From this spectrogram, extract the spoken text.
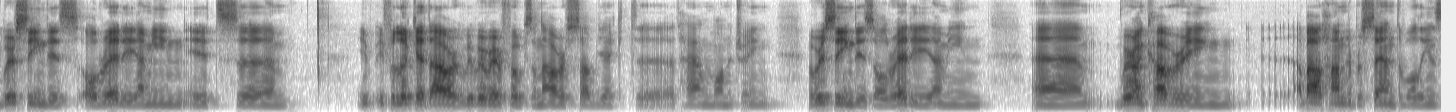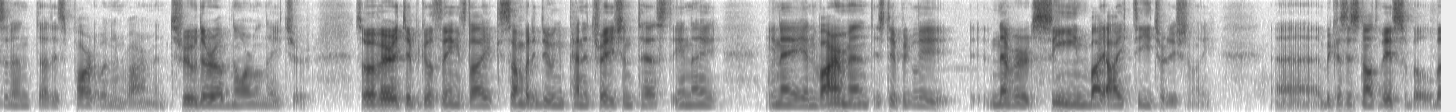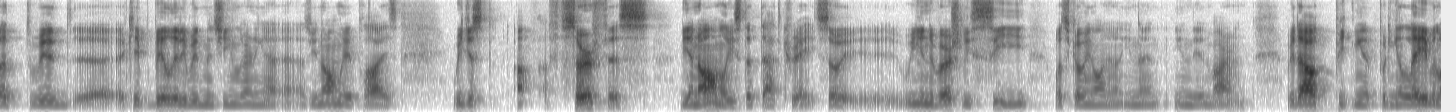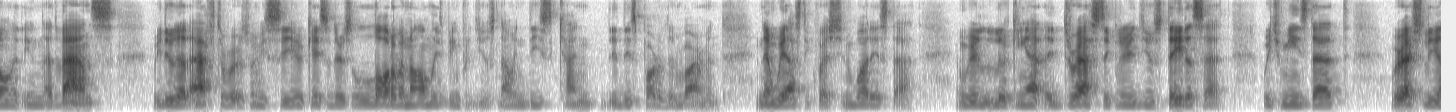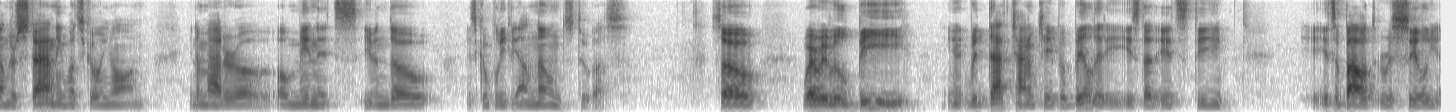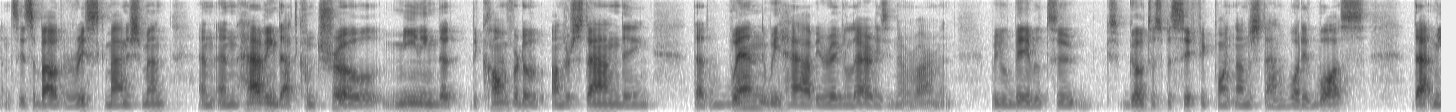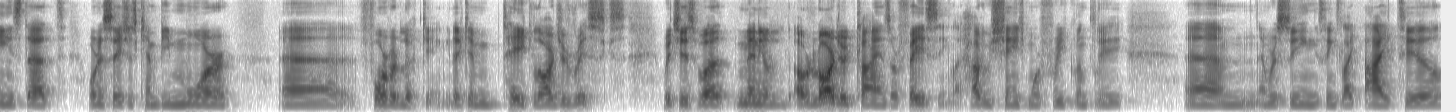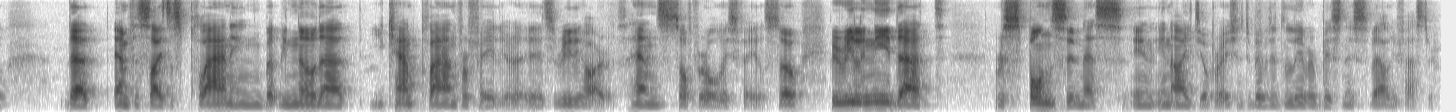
We're seeing this already. I mean, it's um, if, if we look at our, we're very focused on our subject uh, at hand monitoring, but we're seeing this already. I mean, um, we're uncovering about 100% of all the incident that is part of an environment through their abnormal nature. So a very typical things like somebody doing a penetration test in a in a environment is typically never seen by IT traditionally. Uh, because it's not visible. But with uh, a capability with machine learning, uh, as normally applies, we just uh, surface the anomalies that that creates. So we universally see what's going on in, in the environment without picking a, putting a label on it in advance. We do that afterwards when we see, okay, so there's a lot of anomalies being produced now in this kind, in this part of the environment. And then we ask the question, what is that? And we're looking at a drastically reduced data set, which means that we're actually understanding what's going on in a matter of, of minutes, even though it's completely unknown to us. So where we will be in, with that kind of capability is that it's the it's about resilience, it's about risk management and, and having that control, meaning that the comfort of understanding that when we have irregularities in our environment, we will be able to go to a specific point and understand what it was that means that organizations can be more uh, forward looking. They can take larger risks, which is what many of our larger clients are facing. Like, how do we change more frequently? Um, and we're seeing things like ITIL that emphasizes planning, but we know that you can't plan for failure. It's really hard. Hence, software always fails. So we really need that responsiveness in, in IT operations to be able to deliver business value faster.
